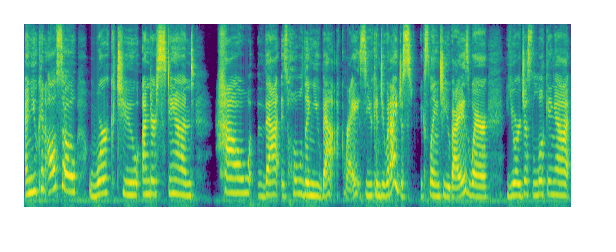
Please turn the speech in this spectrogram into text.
And you can also work to understand how that is holding you back, right? So you can do what I just explained to you guys, where you're just looking at,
